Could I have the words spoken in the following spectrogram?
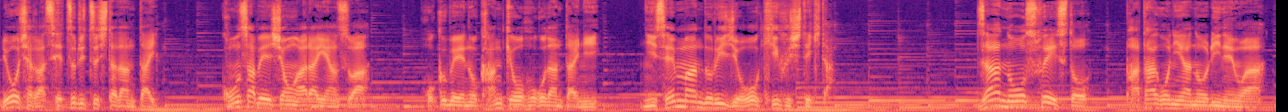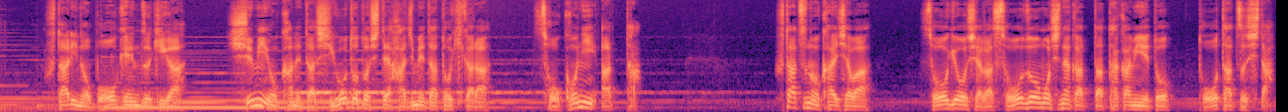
両社が設立した団体コンサベーションアライアンスは北米の環境保護団体に2000万ドル以上を寄付してきたザ・ノースフェイスとパタゴニアの理念は2人の冒険好きが趣味を兼ねた仕事として始めた時からそこにあった。二つの会社は創業者が想像もしなかった高みへと到達した。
